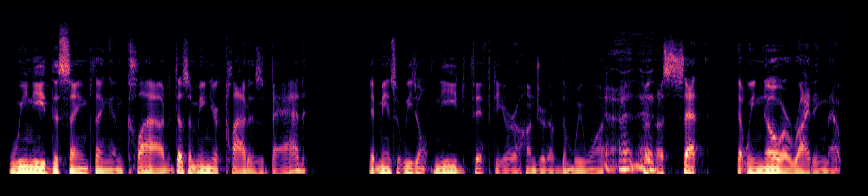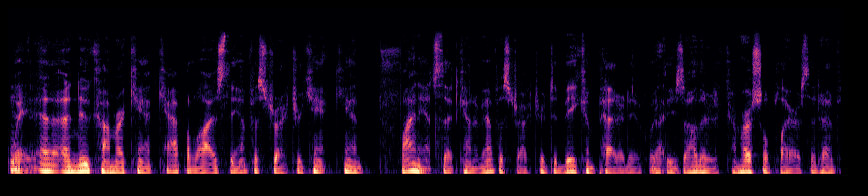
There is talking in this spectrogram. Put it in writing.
We need the same thing in cloud. It doesn't mean your cloud is bad. It means that we don't need 50 or 100 of them. We want a, a set that we know are riding that wave. And a newcomer can't capitalize the infrastructure, can't can't finance that kind of infrastructure to be competitive with these other commercial players that have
